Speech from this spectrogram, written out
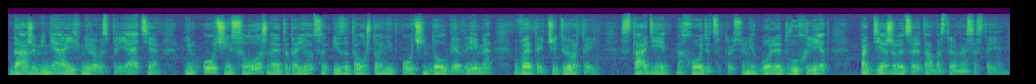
даже меняя их мировосприятие, им очень сложно это дается из-за того, что они очень долгое время в этой четвертой стадии находятся. То есть у них более двух лет поддерживается это обостренное состояние.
